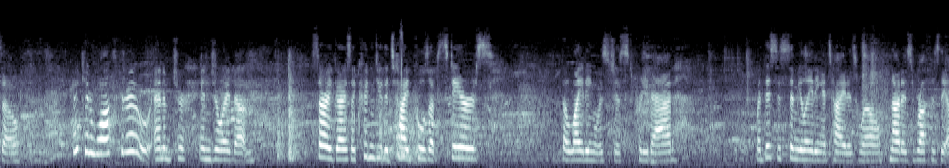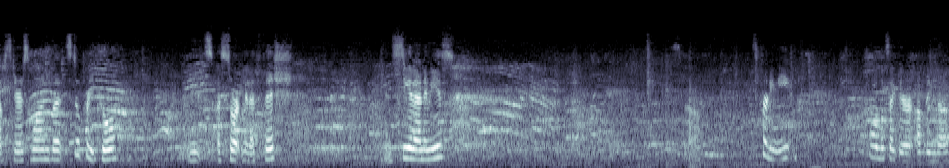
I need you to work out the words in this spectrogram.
So we can walk through and enjoy them. Sorry, guys, I couldn't do the tide pools upstairs. The lighting was just pretty bad. But this is simulating a tide as well. Not as rough as the upstairs one, but still pretty cool. Neat assortment of fish and sea anemones. So, it's pretty neat. Oh, it looks like they're upping the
